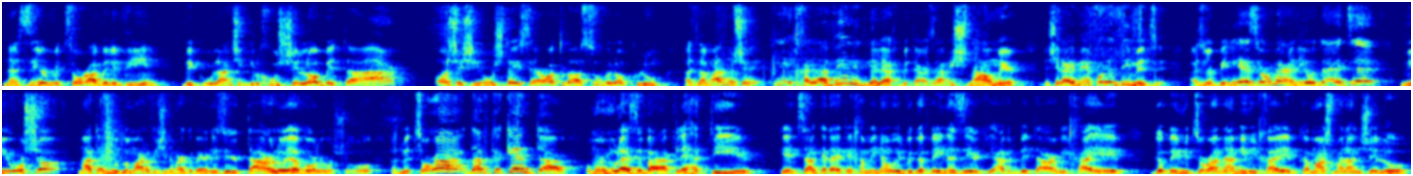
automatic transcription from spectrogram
נזיר, מצורע ולוויים, וכולן שגילחו שלא בתער, או ששיעור שתי שערות לא עשו ולא כלום. אז למדנו שחייבים להתגלח בתר, זה המשנה אומר. השאלה היא מאיפה יודעים את זה. אז רבי אליעזר אומר, אני יודע את זה מראשו. מה תלמוד לומר? לפי שנאמר לגבי נזיר, תר לא יעבור לראשו. אז מצורע דווקא כן תר. אומרים אולי זה בא רק להתיר, כן, סל כדאי תחמינא הואיל וגבי נזיר כי עבד בתר מחייב, גבי מצורע נמי מחייב, כמה שמלן שלו,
